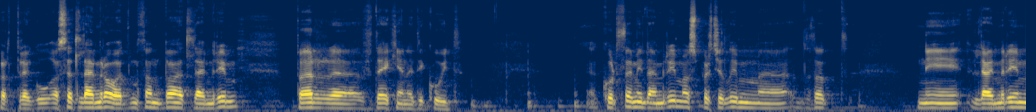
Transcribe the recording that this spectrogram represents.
për t'tregu ose të lajmërohet, domethënë të bëhet lajmërim për vdekjen e dikujt. Kur themi lajmërim është për qëllim, do të thotë Një lajmërim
